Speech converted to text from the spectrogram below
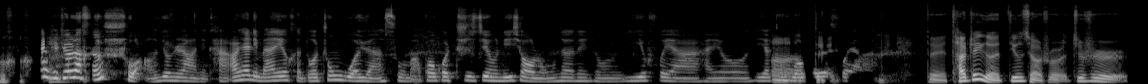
但是真的很爽，就是让你看，而且里面有很多中国元素嘛，包括致敬李小龙的那种衣服呀，还有一些中国功夫呀。对他这个低俗小说，就是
